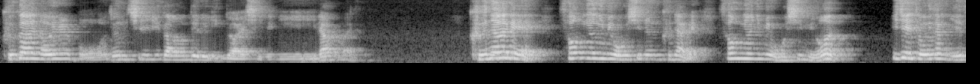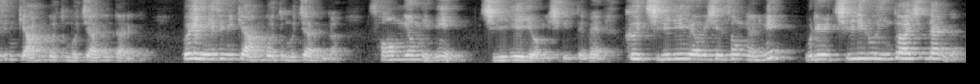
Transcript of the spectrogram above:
그가 너희를 모든 진리 가운데로 인도하시리니 라고 말해요. 그날에 성령님이 오시는 그날에 성령님이 오시면 이제 더 이상 예수님께 아무것도 묻지 않는다는 거예요. 왜 예수님께 아무것도 묻지 않는가? 성령님이 진리의 영이시기 때문에 그 진리의 영이신 성령님이 우리를 진리로 인도하신다는 거예요.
